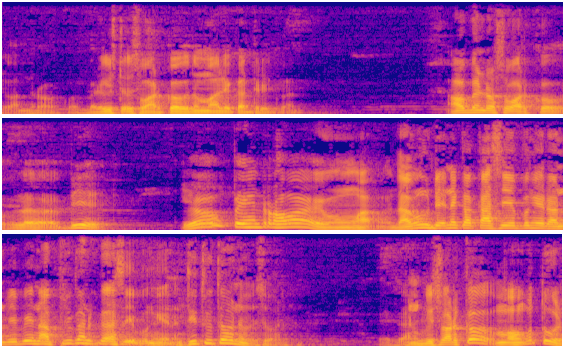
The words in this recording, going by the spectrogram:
liwat neraka. Bariku wis swarga ketemu malaikat Ridwan. Aku ben roh swarga. Lah piye? Ya pengen roh ae. Tapi ndekne kekasih pangeran, piye nabi kan kekasih pangeran. Ditutono wis swarga. Kan wis swarga mau metu.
